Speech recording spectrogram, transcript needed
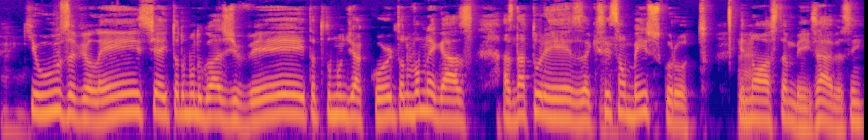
Uhum. que usa violência e todo mundo gosta de ver e tá todo mundo de acordo, então não vamos negar as, as naturezas, que vocês são bem escroto. E É. nós também, sabe assim?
